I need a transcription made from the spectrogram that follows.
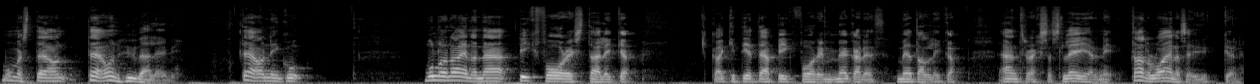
mun mielestä tämä on, tämä on hyvä levy. Tämä on niinku, mulla on aina nämä Big Fourista, eli kaikki tietää Big Fourin Megadeth, Metallica – Anthrax ja Slayer, niin tämä on ollut aina se ykkönen.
